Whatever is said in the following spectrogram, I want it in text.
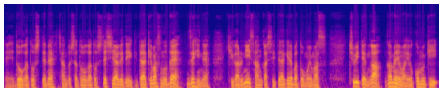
え動画としてね、ちゃんとした動画として仕上げていただけますので、ぜひね、気軽に参加していただければと思います。注意点が、画面は横向き、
